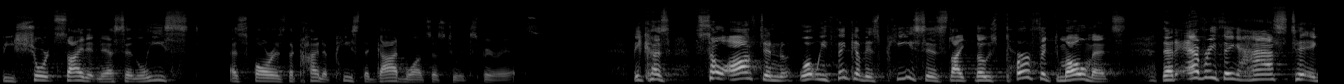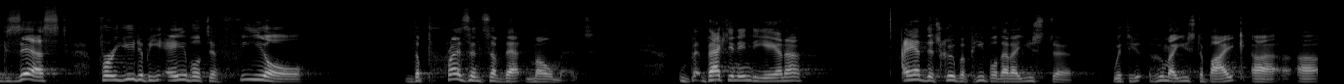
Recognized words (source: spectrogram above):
be short sightedness, at least as far as the kind of peace that God wants us to experience. Because so often, what we think of as peace is like those perfect moments that everything has to exist for you to be able to feel the presence of that moment. B- back in Indiana, I had this group of people that I used to, with whom I used to bike uh, uh, uh,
